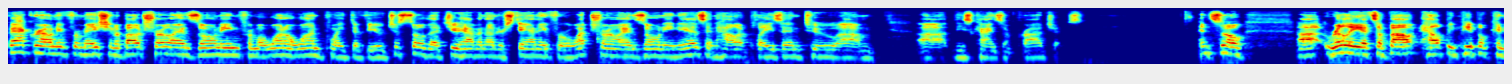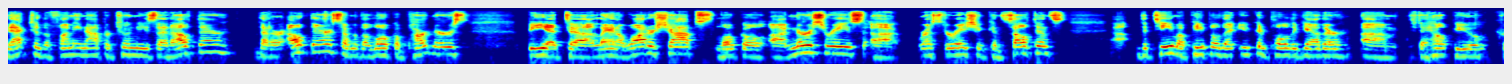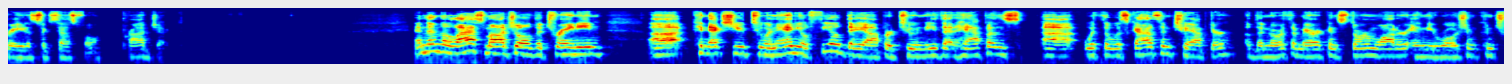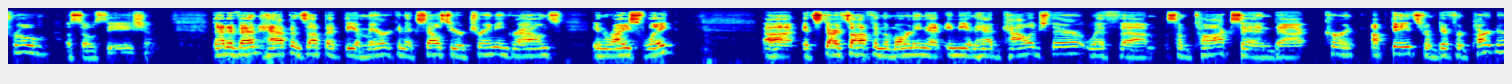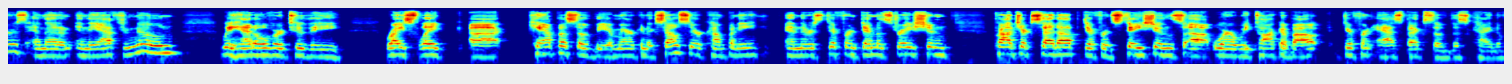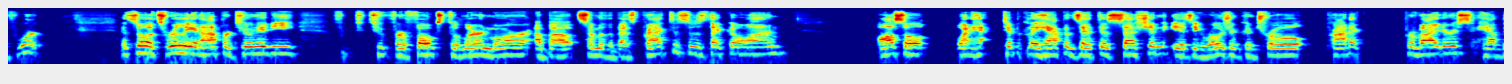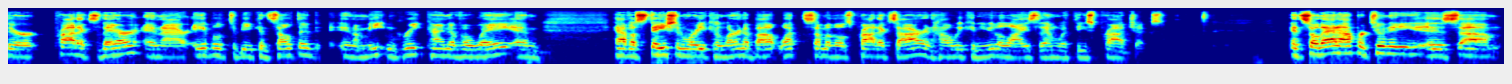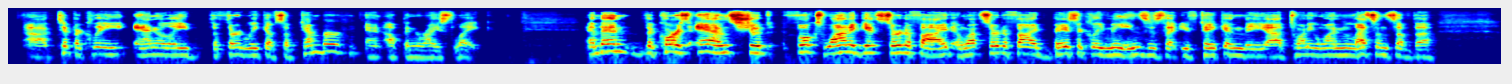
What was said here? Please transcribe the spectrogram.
background information about shoreline zoning from a 101 point of view, just so that you have an understanding for what shoreline zoning is and how it plays into um, uh, these kinds of projects. And so uh, really it's about helping people connect to the funding opportunities that out there that are out there, some of the local partners, be it uh, Atlanta water shops, local uh, nurseries, uh, restoration consultants, uh, the team of people that you can pull together um, to help you create a successful project. And then the last module of the training uh, connects you to an annual field day opportunity that happens uh, with the Wisconsin chapter of the North American Stormwater and Erosion Control Association. That event happens up at the American Excelsior Training Grounds in Rice Lake uh, it starts off in the morning at Indianhead College there with um, some talks and uh, current updates from different partners. And then in the afternoon, we head over to the Rice Lake uh, campus of the American Excelsior Company. And there's different demonstration projects set up, different stations uh, where we talk about different aspects of this kind of work. And so it's really an opportunity to, for folks to learn more about some of the best practices that go on. Also, what ha typically happens at this session is erosion control product providers have their products there and are able to be consulted in a meet and greet kind of a way and have a station where you can learn about what some of those products are and how we can utilize them with these projects. And so that opportunity is um, uh, typically annually the third week of September and up in Rice Lake. And then the course ends should folks want to get certified. And what certified basically means is that you've taken the uh, 21 lessons of the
